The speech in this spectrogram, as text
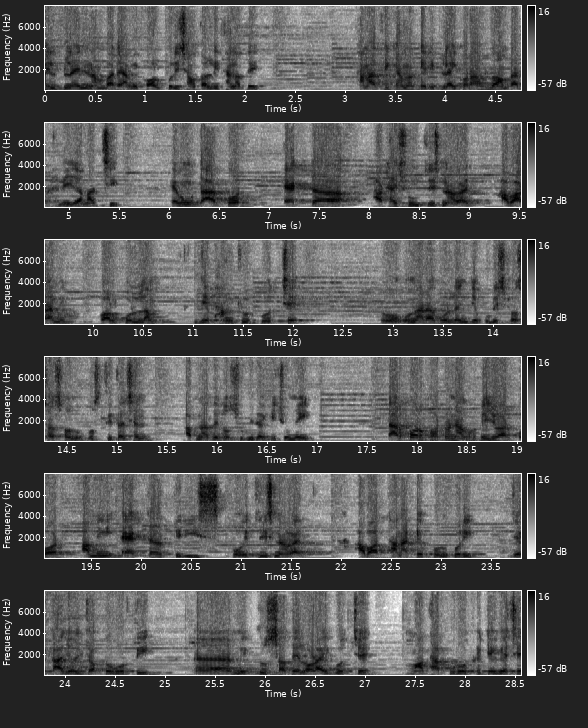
হেল্পলাইন নাম্বারে আমি কল করি সাঁওতালি থানাতে। থানা থেকে আমাকে রিপ্লাই করা হলো, আমরা ভ্যানে জানাচ্ছি। এবং তারপর একটা আঠাইশ উনত্রিশ নাগাদ আবার আমি কল করলাম যে ভাঙচুর করছে। তো ওনারা বললেন যে পুলিশ প্রশাসন উপস্থিত আছেন, আপনাদের অসুবিধা কিছু নেই। তারপর ঘটনা ঘটে যাওয়ার পর আমি একটা তিরিশ পঁয়ত্রিশ নাগাদ আবার থানাকে ফোন করি। যে কাজল চক্রবর্তী মৃত্যুর সাথে লড়াই করছে, মাথা পুরো ফেটে গেছে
